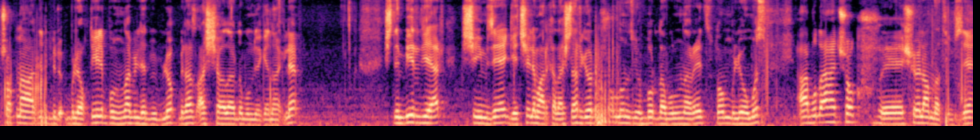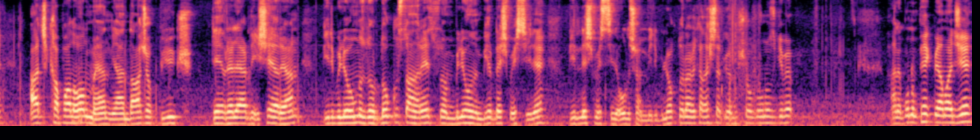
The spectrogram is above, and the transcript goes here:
Çok nadir bir blok değil bulunabilir bir blok. Biraz aşağılarda bulunuyor genellikle. İşte bir diğer şeyimize geçelim arkadaşlar. Görmüş olduğunuz gibi burada bulunan redstone bloğumuz. Ama bu daha çok e, şöyle anlatayım size. Aç kapalı olmayan yani daha çok büyük devrelerde işe yarayan bir bloğumuzdur. 9 tane redstone bloğunun birleşmesiyle birleşmesiyle oluşan bir bloktur arkadaşlar. Görmüş olduğunuz gibi. Hani bunun pek bir amacı,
